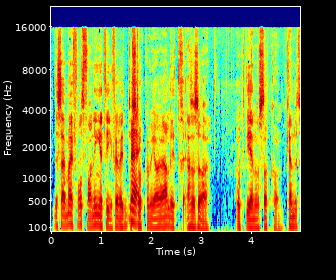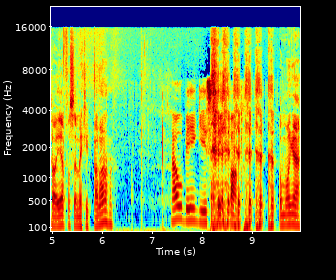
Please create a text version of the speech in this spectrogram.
det säger mig fortfarande ingenting för jag vet inte om. Stockholm, jag har aldrig, alltså så, åkt igenom Stockholm. Kan du ta jämförelse med Klipparna? how big is Klippan? Hur många,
